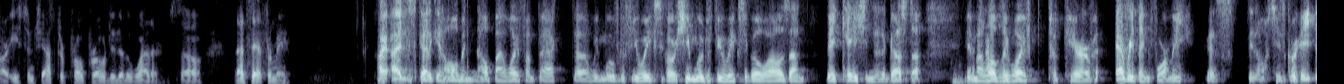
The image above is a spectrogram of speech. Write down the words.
Our Eastern Chapter Pro Pro due to the weather. So that's it for me. I, I just got to get home and help my wife unpack. Uh, we moved a few weeks ago. She moved a few weeks ago while I was on vacation in Augusta, and my lovely wife took care of everything for me because you know she's great.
